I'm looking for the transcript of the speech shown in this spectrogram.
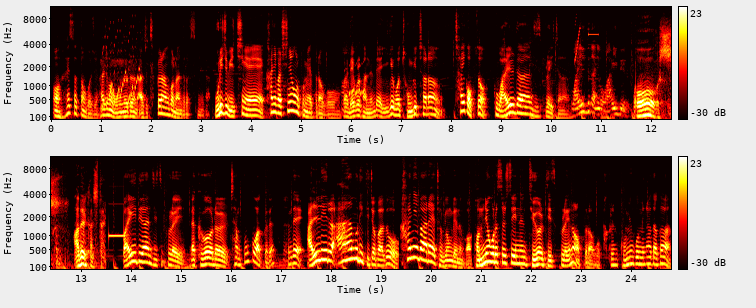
어, 했었던 거지. 하지만 오늘은 아주 특별한 걸 만들었습니다. 우리 집 2층에 카니발 신형을 구매했더라고. 그래서 아. 내부를 봤는데 이게 뭐 전기차랑 차이가 없어. 그 와일드한 디스플레이 있잖아. 와일드가 아니고 와이드. 오, 씨. 아메리칸 스타일. 와이드한 디스플레이. 나 그거를 참 꿈꿔왔거든? 네. 근데 알리를 아무리 뒤져봐도 카니발에 적용되는 거, 법용으로 쓸 수 있는 듀얼 디스플레이 는 없더라고. 아, 그래서 고민 고민하다가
